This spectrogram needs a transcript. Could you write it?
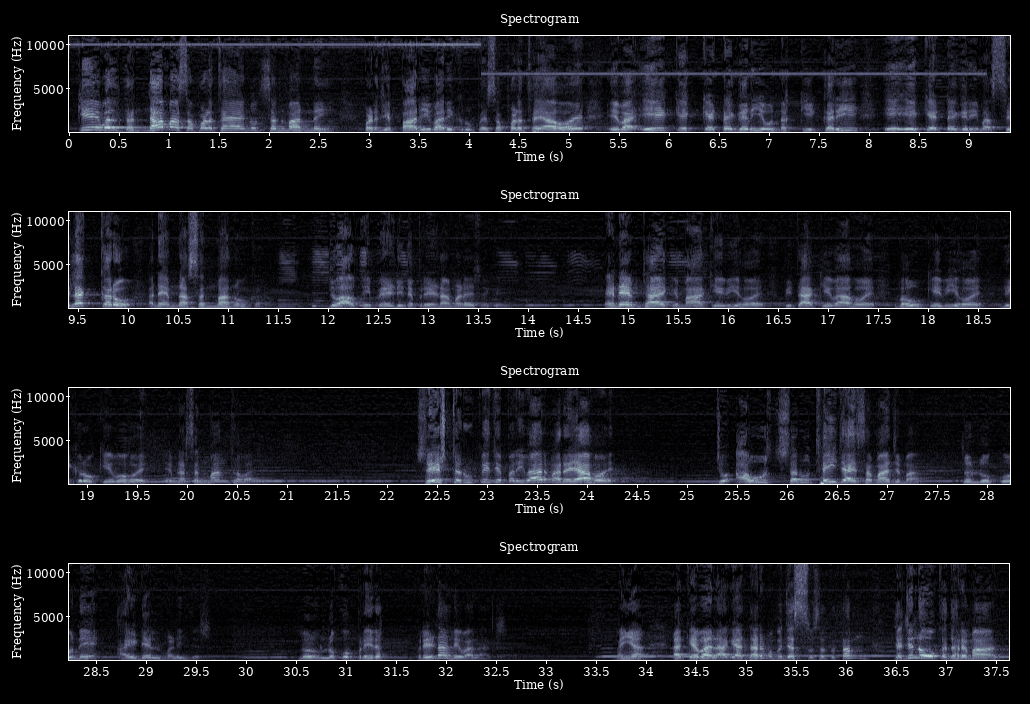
કેવલ ધંધામાં સફળ થયા એનું જ સન્માન નહીં, પણ જે પારિવારિક રૂપે સફળ થયા હોય, એવા એક એક કેટેગરીઓ નક્કી કરી, એ એ કેટેગરીમાં સિલેક્ટ કરો અને એમના સન્માનો કરો. જો આવતી પેઢીને પ્રેરણા મળે છે કે એને એમ થાય કે માં કેવી હોય, પિતા કેવા હોય, વહુ કેવી હોય, દીકરો કેવો હોય, એમના સન્માન થવા જોઈએ. શ્રેષ્ઠ રૂપે જે પરિવારમાં રહ્યા હોય, જો આવું શરૂ થઈ જાય સમાજમાં, તો લોકોને આઈડિયલ મળી જશે. લોકો પ્રેરક, પ્રેરણા લેવા લાગશે. અહીંયા કહેવા લાગ્યા, ધર્મ ભજસ્વ સતતમ ત્યજલોક ધર્માન,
